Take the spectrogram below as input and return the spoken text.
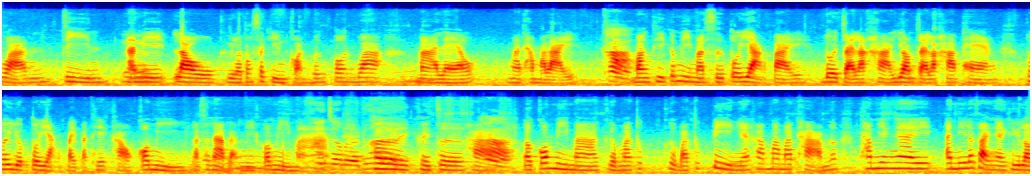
หวันจีนอือฮึอันนี้เราคือเราต้องสกรีนก่อนเบื้องต้นว่ามาแล้วมาทำอะไรค่ะบางทีก็มีมาซื้อตัวอย่างไป โดยจ่ายราคายอมจ่ายราคาแพง เพื่อยกตัวอย่างไปประเทศเขาก็มีลักษณะแบบนี้ก็มีมา เคยเจอมาแล้วด้วย เคยเคยเจอค่ะ ค่ะ แล้วก็มีมาเกือบมาทุกเกือบมาทุกปีอย่างเงี้ยค่ะ มามาถามแล้วทำยังไง อันนี้ลักษณะยังไงคือเรา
